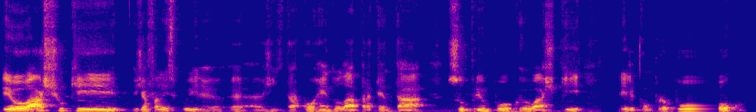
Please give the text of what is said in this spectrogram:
eu acho que, já falei isso com William, é, a gente está correndo lá para tentar suprir um pouco. Eu acho que ele comprou pouco,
